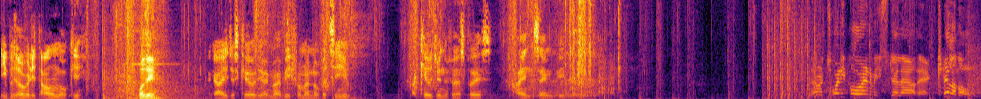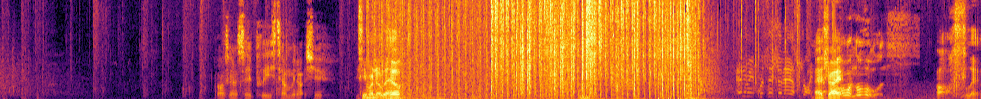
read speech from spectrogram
He was already down, Loki. Was he? The guy you just killed you, it might be from another team I killed you in the first place. I ain't the same people. There are 24 enemies still out there. Kill them all. I was gonna say, please tell me that's you. You see him running up the hill? Enemy precision airstrike. That's right. Oh, another one. Oh, flip.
